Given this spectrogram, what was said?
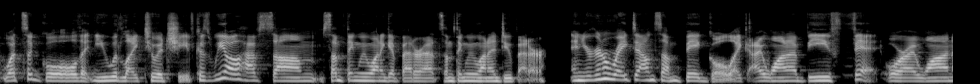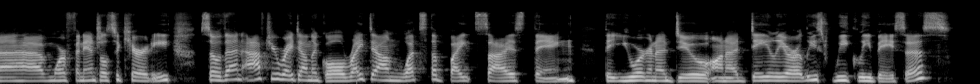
What's a goal that you would like to achieve? Because we all have some something we want to get better at, something we want to do better and you're going to write down some big goal like I want to be fit or I want to have more financial security. So then after you write down the goal, write down what's the bite-sized thing that you are going to do on a daily or at least weekly basis.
